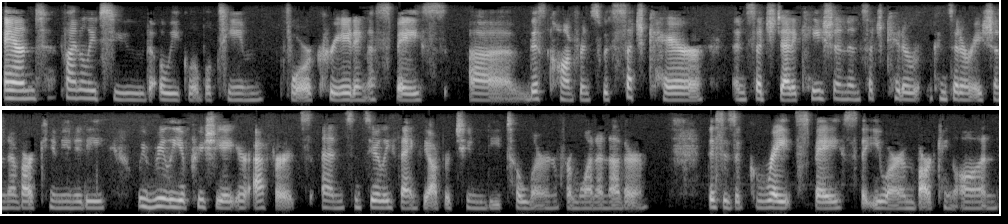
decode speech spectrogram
And finally to the OE Global team for creating a space, uh, this conference with such care and such dedication and such consideration of our community. We really appreciate your efforts and sincerely thank the opportunity to learn from one another. This is a great space that you are embarking on,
